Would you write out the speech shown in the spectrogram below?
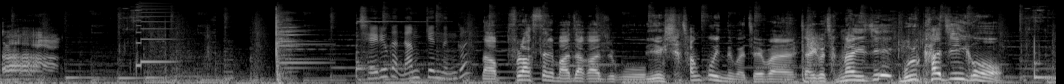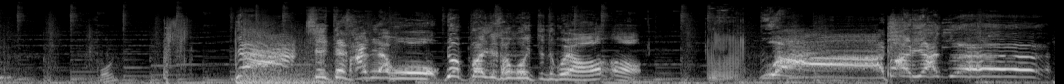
아, 재료가 남겠는걸? 나 풀악셀 맞아가지고 리액션 참고 있는 거야 제발. 자 이거 장난이지? 몰카지 이거. 뭐? 야! 7대 3이라고! 몇 번이 성공이 뜨는 거야? 어. 와! 말이 안 돼!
